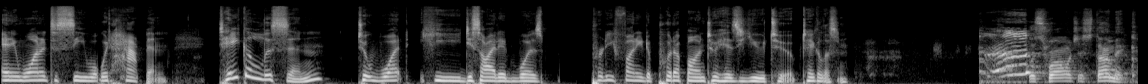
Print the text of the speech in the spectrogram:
and he wanted to see what would happen. Take a listen to what he decided was pretty funny to put up onto his YouTube. Take a listen. What's wrong with your stomach?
